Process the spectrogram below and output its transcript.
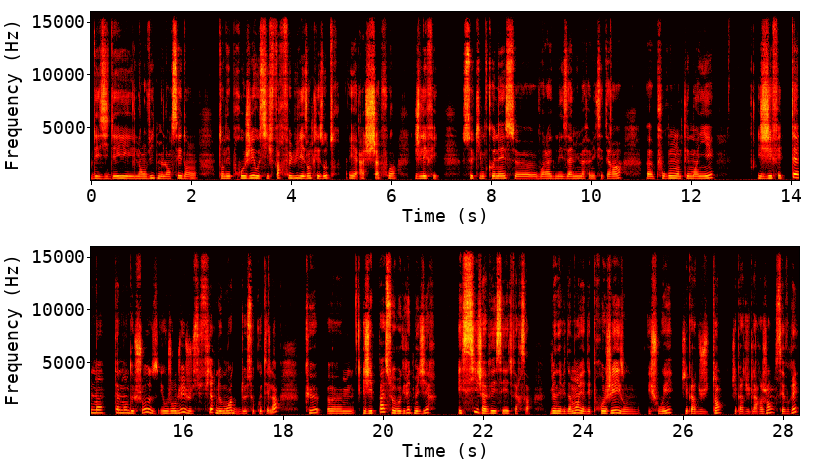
des idées et l'envie de me lancer dans, des projets aussi farfelus les uns que les autres, et à chaque fois, je l'ai fait. Ceux qui me connaissent, voilà, mes amis, ma famille, etc., pourront en témoigner. J'ai fait tellement, tellement de choses, et aujourd'hui, je suis fière de moi de ce côté-là que euh, j'ai pas ce regret de me dire et si j'avais essayé de faire ça? Bien évidemment, il y a des projets, ils ont échoué, j'ai perdu du temps, j'ai perdu de l'argent, c'est vrai,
